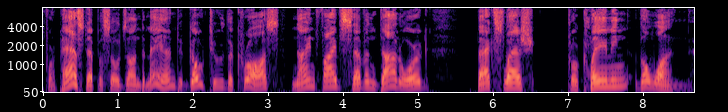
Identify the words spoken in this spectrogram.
For past episodes on demand, go to thecross957.org backslash proclaiming the One.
